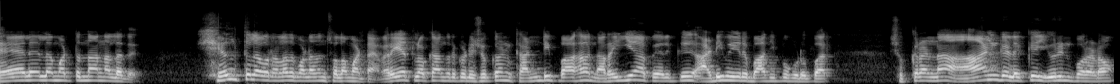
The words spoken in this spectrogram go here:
வேலையில் மட்டும்தான் நல்லது. ஹெல்த்தில் அவர் நல்லது பண்ணதுன்னு சொல்ல மாட்டேன். விரயத்தில் உட்காந்துருக்கக்கூடிய சுக்கரன் கண்டிப்பாக நிறையா பேருக்கு அடிவயிறு பாதிப்பு கொடுப்பார். சுக்கரன்னா ஆண்களுக்கு யூரின் போகிற இடம்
